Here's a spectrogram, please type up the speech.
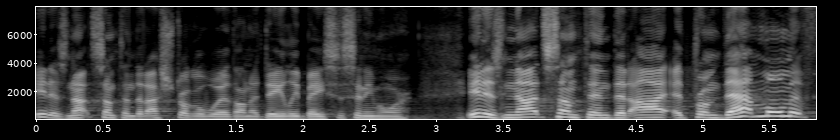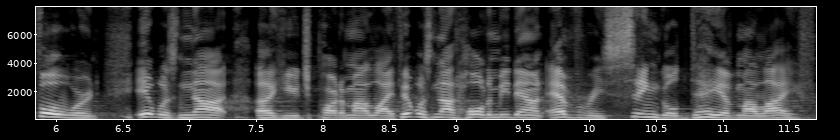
it is not something that I struggle with on a daily basis anymore. It is not something that I, from that moment forward, it was not a huge part of my life. It was not holding me down every single day of my life.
